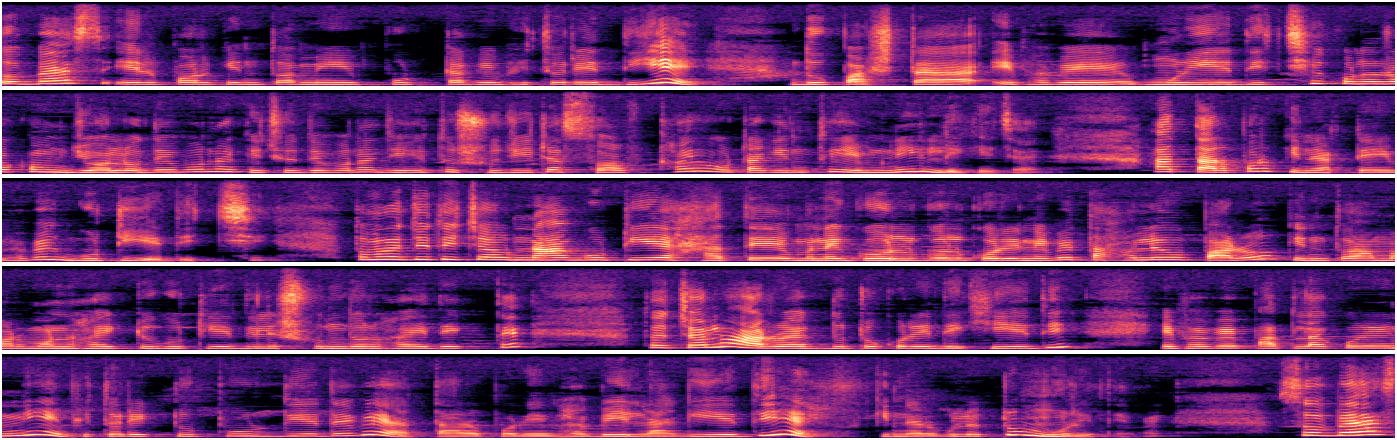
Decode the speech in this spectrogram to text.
তো ব্যাস, এরপর কিন্তু আমি পুরটাকে ভিতরে দিয়ে দুপাশটা এভাবে মুড়িয়ে দিচ্ছি। কোনো রকম জলও দেবো না, কিছু দেবো না, যেহেতু সুজিটা সফট হয়, ওটা কিন্তু এমনিই লেগে যায়। আর তারপর কিনারটা এইভাবে গুটিয়ে দিচ্ছি। তোমরা যদি চাও না গুটিয়ে হাতে মানে গোল গোল করে নেবে, তাহলেও পারো, কিন্তু আমার মনে হয় একটু গুটিয়ে দিলে সুন্দর হয় দেখতে। তো চলো আরও এক দুটো করে দেখিয়ে দিই। এভাবে পাতলা করে নিয়ে ভিতরে একটু পুর দিয়ে দেবে, আর তারপরে এভাবেই লাগিয়ে দিয়ে কিনারগুলো একটু মুড়ে দেবে। সো ব্যাস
